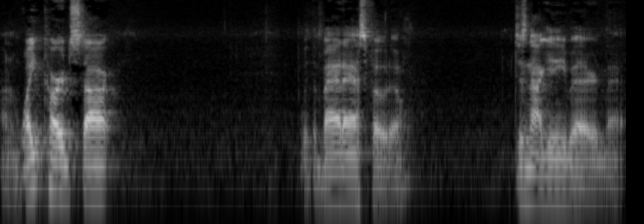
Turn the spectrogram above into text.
on white card stock with a badass photo. Does not get any better than that.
